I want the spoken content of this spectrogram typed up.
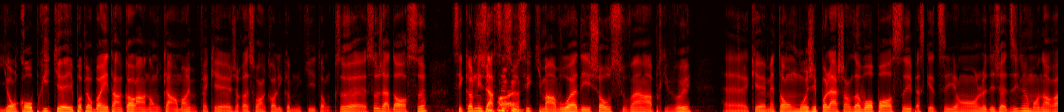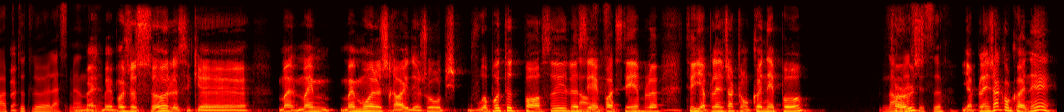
ils ont compris que Hip Hop Urbain est encore en ondes quand même. Fait que je reçois encore les communiqués. Donc ça, euh, ça j'adore ça. C'est comme les Super. artistes aussi qui m'envoient des choses souvent en privé. euh, que, mettons, moi, j'ai pas la chance de voir passer parce que, tu sais, on l'a déjà dit, là, mon horaire, puis tout, là, la semaine. Ben, euh, ben, pas juste ça, là, c'est que même, même, moi, là, je travaille de jour, puis je vois pas tout passer, c'est impossible. là. Tu sais, il y a plein de gens qu'on connaît pas. Non, c'est ça. Il y a plein de gens qu'on connaît,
